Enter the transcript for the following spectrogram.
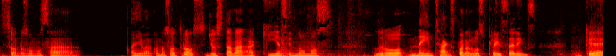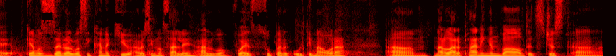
So nos vamos a, a llevar con nosotros. Yo estaba aquí haciendo unos little name tags para los place settings. Que queremos hacer algo así kind of cute, a ver si nos sale algo. Fue super última hora. Um, not a lot of planning involved. It's just uh,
